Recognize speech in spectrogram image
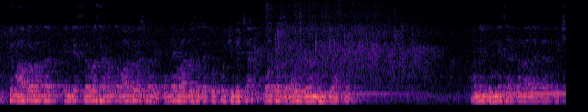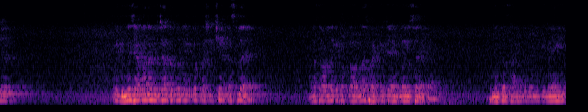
मुख्य महाप्रबंधक यांचे सर्व साहेबांचा वाढदिवस पण आहे. त्यांनाही वाढदिवसाच्या खूप खूप शुभेच्छा. बहुत बहुत बधाई जन्मदिन की अनिल धुमणे साहेब पण आले आपले अध्यक्ष. मी धुमणे साहेबांना विचारत होतो नेमकं प्रशिक्षण कसलं आहे? मला असं वाटलं की फक्त ऑर्नर्स फॅक्टरीच्या एम्प्लॉईचं आहे का? नंतर सांगितलं त्यांनी की नाही.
